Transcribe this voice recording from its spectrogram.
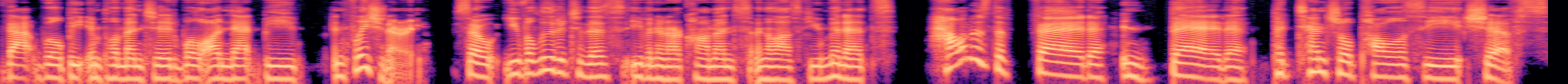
that will be implemented will on net be inflationary. So you've alluded to this even in our comments in the last few minutes. How does the Fed embed potential policy shifts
